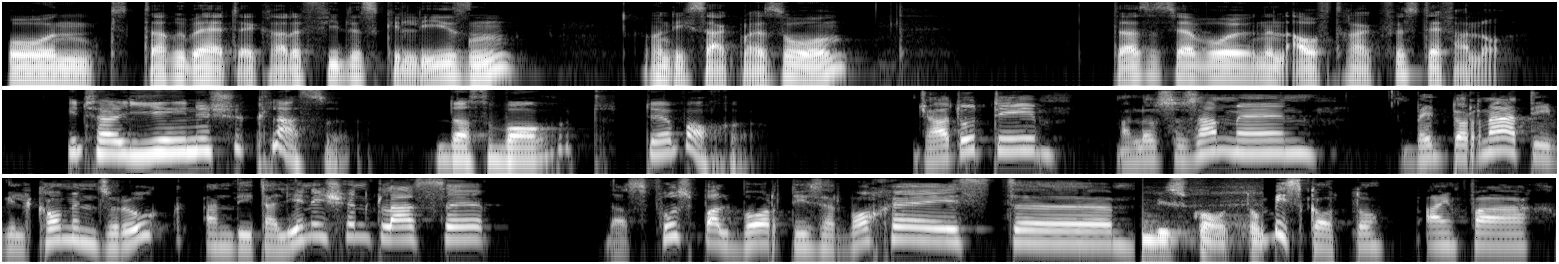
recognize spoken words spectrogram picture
Und darüber hätte er gerade vieles gelesen. Und ich sag mal so, das ist ja wohl ein Auftrag für Stefano. Italienische Klasse. Das Wort der Woche. Ciao a tutti, hallo zusammen. Bentornati, willkommen zurück an die italienischen Klasse. Das Fußballwort dieser Woche ist äh, Biscotto, Biscotto, einfach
